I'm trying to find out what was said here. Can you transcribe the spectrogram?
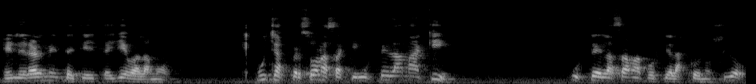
Generalmente te lleva al amor. Muchas personas a quien usted ama aquí, usted las ama porque las conoció,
